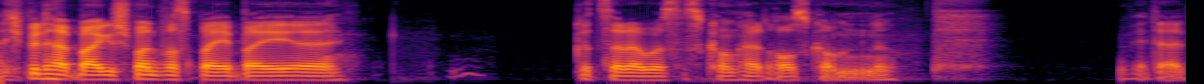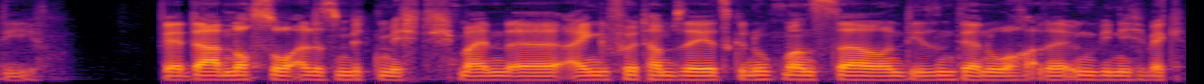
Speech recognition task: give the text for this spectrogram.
Ich bin halt mal gespannt, was bei, bei äh, Godzilla vs. Kong halt rauskommt, ne? Wer da die, wer da noch so alles mitmischt. Ich meine, äh, eingeführt haben sie jetzt genug Monster und die sind ja nur auch alle irgendwie nicht weg.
